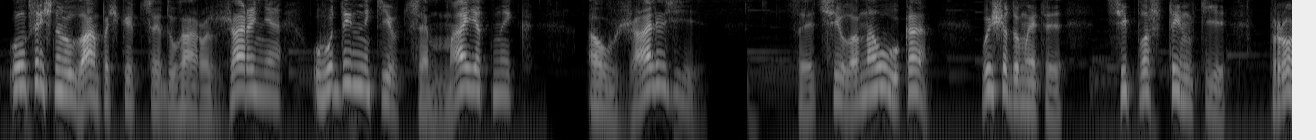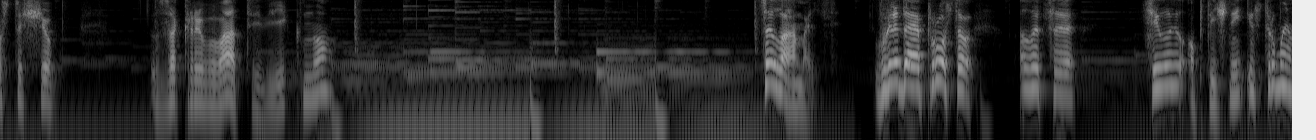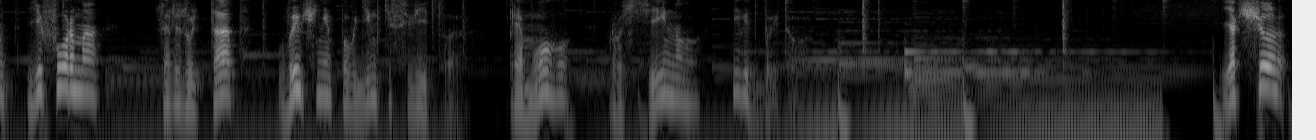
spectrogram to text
У електричної лампочки це дуга розжарення, у годинників це маятник, а у жалюзі це ціла наука. Ви що думаєте, ці пластинки просто щоб закривати вікно? Це ламель. Виглядає просто, але це цілий оптичний інструмент. Її форма це результат вивчення поведінки світла, прямого, розсійного і відбитого. Якщо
